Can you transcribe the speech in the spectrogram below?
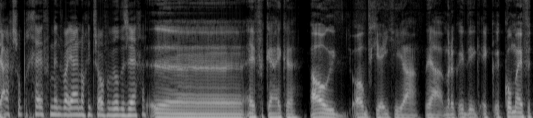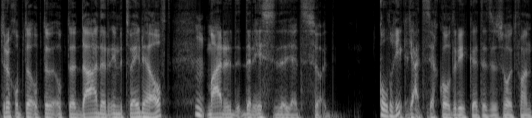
Ja. Ergens op een gegeven moment waar jij nog iets over wilde zeggen. Eh, even kijken. Oh, oh jeetje, ja. ja maar ik, ik, ik, kom even terug op de, op, de, op de dader in de tweede helft. Mm. Maar er, er is... Ja, het is zo, Kolderiek. ja, het is echt kolderiek. Het is een soort van...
